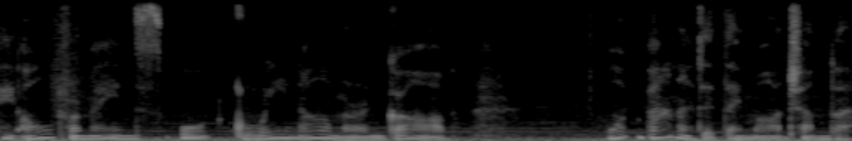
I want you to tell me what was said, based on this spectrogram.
The old remains sport green armor and garb. What banner did they march under?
